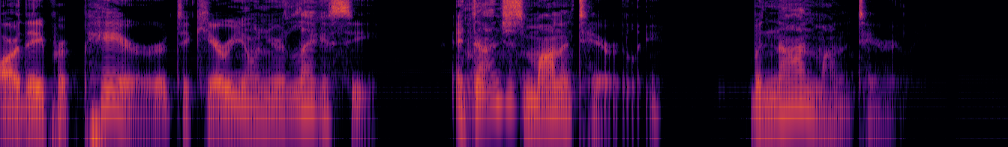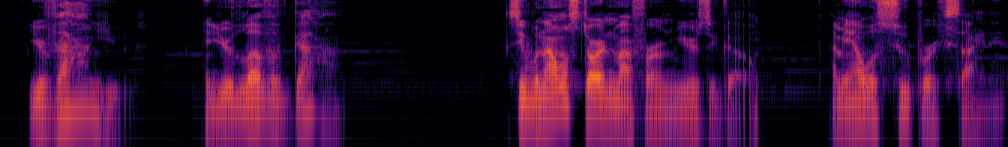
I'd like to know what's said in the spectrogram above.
Are they prepared to carry on your legacy? And not just monetarily, but non monetarily your values, and your love of God. See, when I was starting my firm years ago, I mean, I was super excited.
